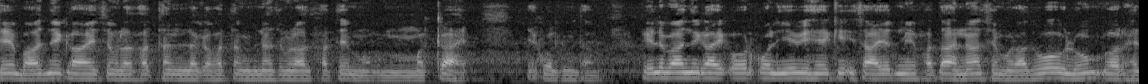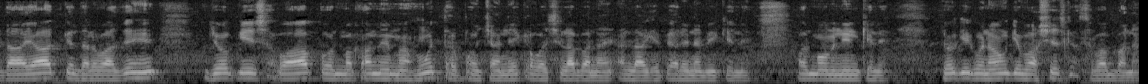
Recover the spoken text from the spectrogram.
ہے؟ بعض نے کہا، اس سے مراد فتح اللہ کا فتح مبینہ سے مراد فتح مکہ ہے۔ ایک قول کے مطابق۔ پہلے بعد نے کہا، ایک اور قول یہ بھی ہے کہ اس آیت میں فتح نہ سے مراد وہ علوم اور ہدایات کے دروازے ہیں جو کہ ثواب اور مقام محمود تک پہنچانے کا وسیلہ بنائے اللہ کے پیارے نبی کے لیے اور مومنین کے لیے، جو کہ گناہوں کی بخشش کا سبب بنا۔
